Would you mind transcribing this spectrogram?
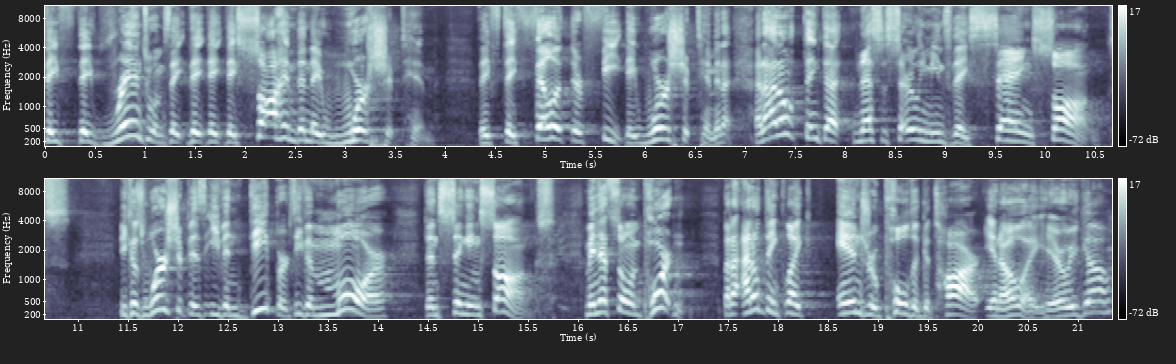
they, they ran to him, they, they, they, they saw him, then they worshiped him. They, they fell at their feet, they worshiped him. And I, and I don't think that necessarily means they sang songs, because worship is even deeper, it's even more than singing songs. I mean, that's so important. But I don't think like Andrew pulled a guitar, you know, like here we go.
